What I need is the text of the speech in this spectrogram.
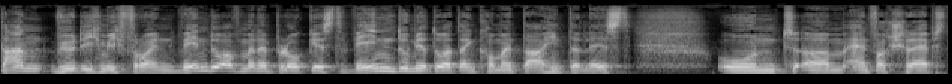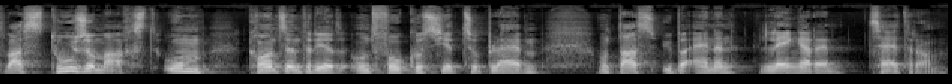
dann würde ich mich freuen, wenn du auf meinen Blog gehst, wenn du mir dort einen Kommentar hinterlässt und ähm, einfach schreibst, was du so machst, um konzentriert und fokussiert zu bleiben und das über einen längeren Zeitraum.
